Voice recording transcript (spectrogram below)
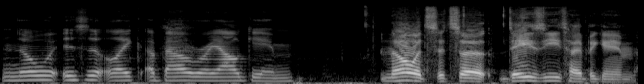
"No, is it like a battle royale game?" No, it's it's a DayZ type of game.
